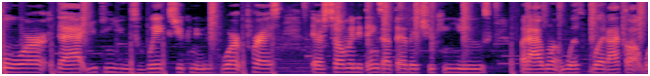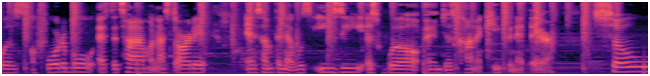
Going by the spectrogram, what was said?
for that. You can use Wix. You can use WordPress. There are so many things out there that you can use, but I went with what I thought was affordable at the time when I started and something that was easy as well and just kind of keeping it there. So,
